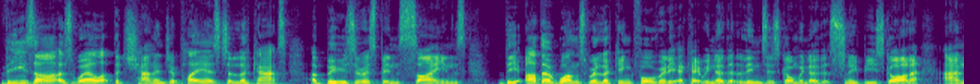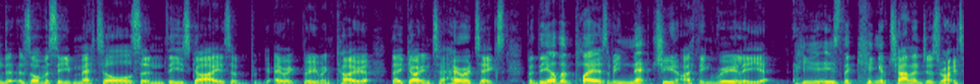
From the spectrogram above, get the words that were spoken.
These are as well the challenger players to look at. Abuser has been signed the other ones we're looking for really okay we know that lindsay's gone we know that snoopy's gone and there's obviously metals and these guys uh, eric boom and co they're going to heretics but the other players i mean neptune i think really he is the king of challengers, right?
